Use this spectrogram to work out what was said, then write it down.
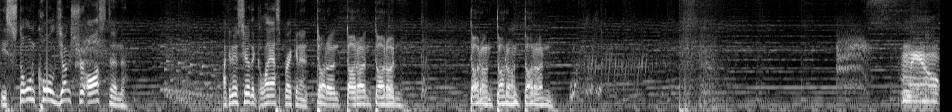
He's Stone Cold Youngster Austin. I can just hear the glass breaking and dun dun dun dun dun dun dun dun. Meow.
